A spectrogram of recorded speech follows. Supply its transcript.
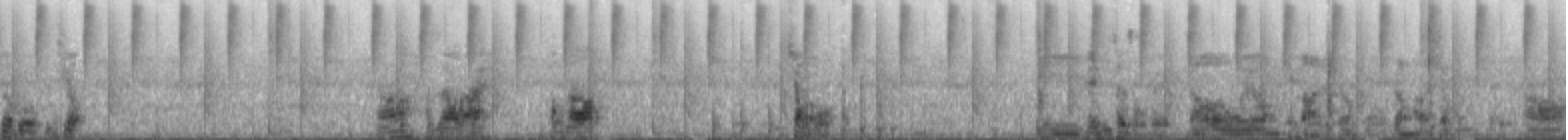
效果无效。好，我知道，来，通招，效果。你练你侧手背，然后我用天马的效果让它效果一下。好，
